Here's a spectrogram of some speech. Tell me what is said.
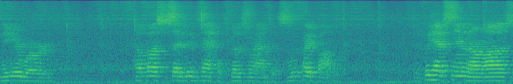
in your word. Help us to set a good example for those around us. And we pray, Father, that if we have sin in our lives,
